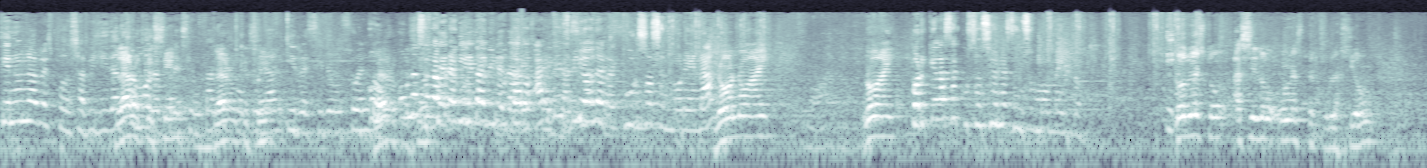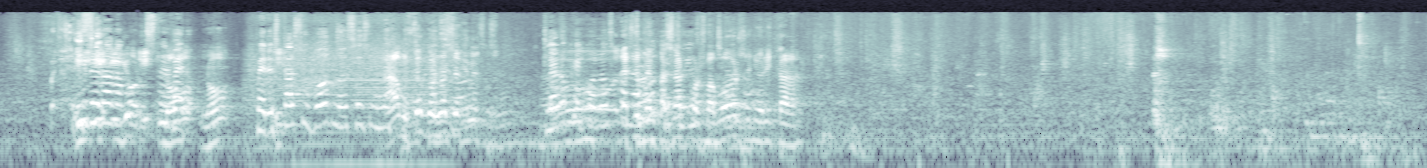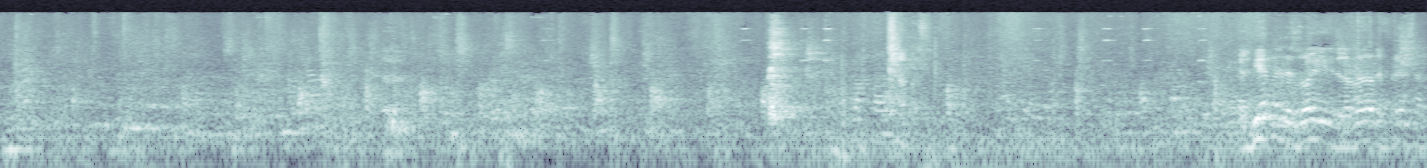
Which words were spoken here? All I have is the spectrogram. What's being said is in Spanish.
Tiene una responsabilidad Claro como que sí, representante que popular sí. y recibe un sueldo. Claro Una sí. sola Usted pregunta, diputado. ¿Hay desvío de recursos en Morena? No, no hay. No hay. ¿Por qué las acusaciones en su momento? Todo esto ha sido una especulación. Liderada por usted. no, Pero- no. Pero Y- está su voz, ¿no? Esa es una Ah, usted conoce. Claro que No, conozco Déjeme pasar, por favor, señorita. El viernes les doy la rueda de prensa.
